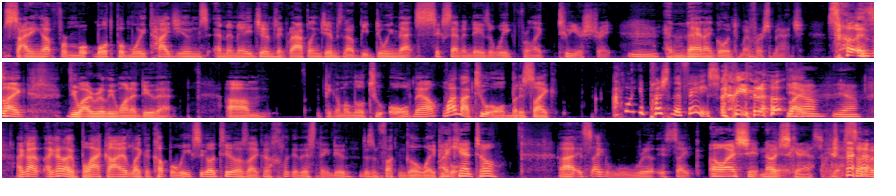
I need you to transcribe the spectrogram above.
signing up for mo- multiple Muay Thai gyms, MMA gyms, and grappling gyms, and I'd be doing that six, seven days a week for like two years straight. Mm. And then I go into my first match. So it's like, do I really want to do that? Um, I think I'm a little too old now. Well, I'm not too old, but it's like I don't want to get punched in the face. you know, Yeah, like, yeah. I got I got like black eyed like a couple weeks ago too. I was like, oh, look at this thing, dude. It doesn't fucking go away. I can't tell. Uh, it's like real. It's like Oh, I see it. No, kidding. Just kidding. yeah, son of a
